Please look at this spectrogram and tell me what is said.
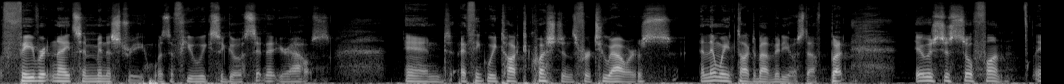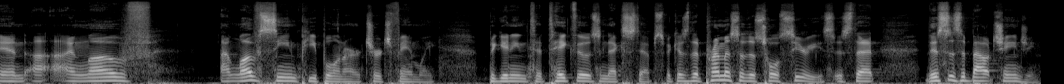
favorite nights in ministry was a few weeks ago, sitting at your house. And I think we talked questions for two hours, and then we talked about video stuff. But it was just so fun, and I, I love, I love seeing people in our church family beginning to take those next steps. Because the premise of this whole series is that this is about changing,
